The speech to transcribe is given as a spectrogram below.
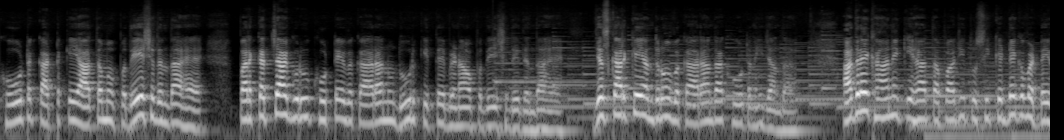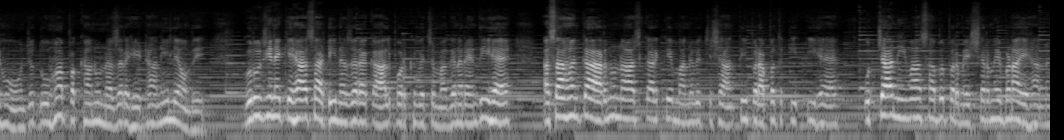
ਖੋਟ ਕੱਟ ਕੇ ਆਤਮ ਉਪਦੇਸ਼ ਦਿੰਦਾ ਹੈ, ਪਰ ਕੱਚਾ ਗੁਰੂ ਖੋਟੇ ਵਿਕਾਰਾਂ ਨੂੰ ਦੂਰ ਕੀਤੇ ਬਿਨਾ ਉਪਦੇਸ਼ ਦੇ ਦਿੰਦਾ ਹੈ, ਜਿਸ ਕਰਕੇ ਅੰਦਰੋਂ ਵਿਕਾਰਾਂ ਦਾ ਖੋਟ ਨਹੀਂ ਜਾਂਦਾ। ਆਦਰੇ ਖਾਨ ਨੇ ਕਿਹਾ, ਤਪਾ ਜੀ, ਤੁਸੀਂ ਕਿੱਡੇ ਕੁ ਵੱਡੇ ਹੋ ਜੋ ਦੋਹਾਂ ਪੱਖਾਂ ਨੂੰ ਨਜ਼ਰ ਹੇਠਾਂ ਨਹੀਂ ਲਿਆਉਂਦੇ? ਗੁਰੂ ਜੀ ਨੇ ਕਿਹਾ, ਸਾਡੀ ਨਜ਼ਰ ਅਕਾਲ ਪੁਰਖ ਵਿੱਚ ਮਗਨ ਰਹਿੰਦੀ ਹੈ। ਅਸਾਂ ਹੰਕਾਰ ਨੂੰ ਨਾਸ਼ ਕਰਕੇ ਮਨ ਵਿੱਚ ਸ਼ਾਂਤੀ ਪ੍ਰਾਪਤ ਕੀਤੀ ਹੈ। ਉੱਚਾ ਨੀਵਾ ਸਭ ਪਰਮੇਸ਼ਰ ਨੇ ਬਣਾਏ ਹਨ।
